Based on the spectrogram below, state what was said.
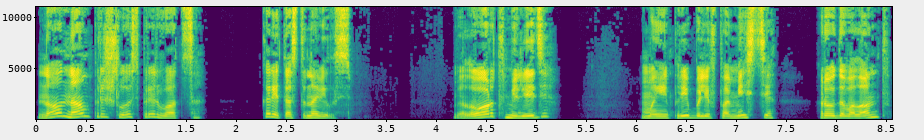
Но нам пришлось прерваться. Карета остановилась. «Милорд, миледи, мы прибыли в поместье Родоваланд»,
